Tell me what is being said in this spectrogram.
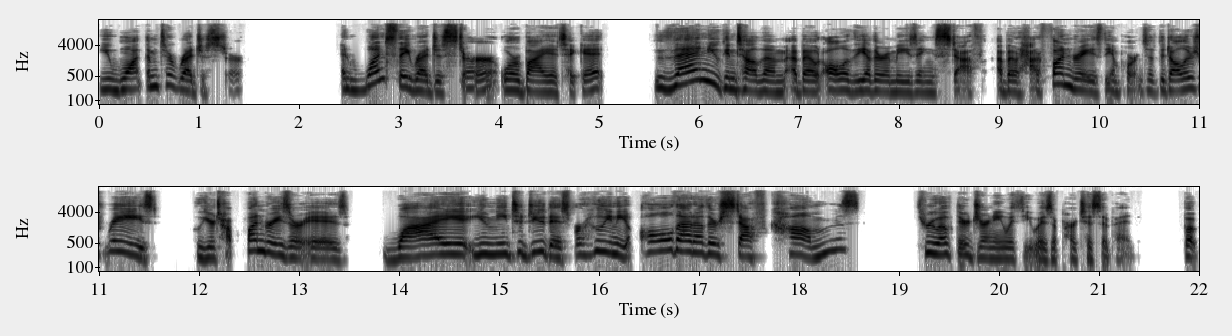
You want them to register. And once they register or buy a ticket, then you can tell them about all of the other amazing stuff about how to fundraise, the importance of the dollars raised, who your top fundraiser is, why you need to do this, for who you need. All that other stuff comes throughout their journey with you as a participant. But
